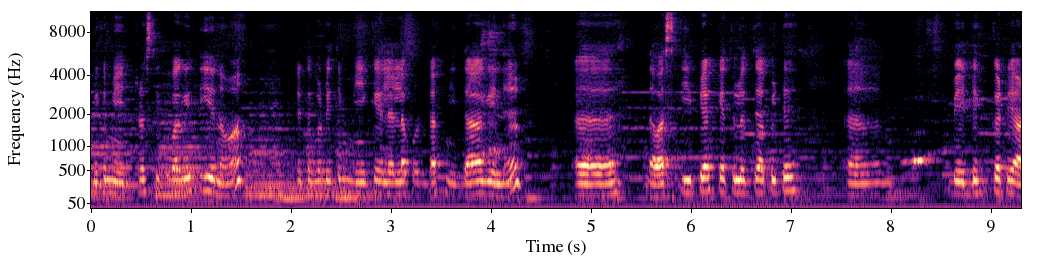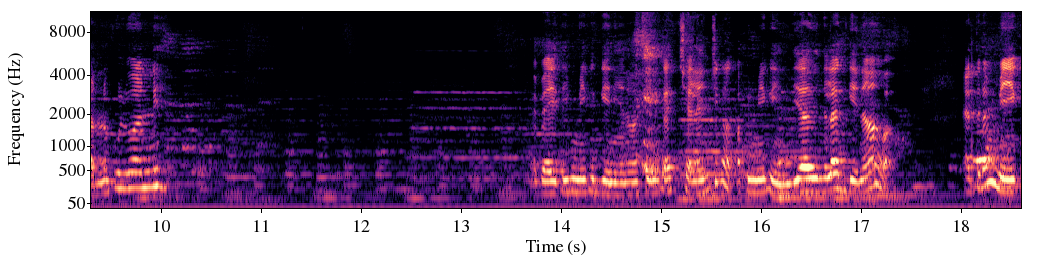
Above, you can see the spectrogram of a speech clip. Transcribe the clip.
මේක මේට්‍රස් එක වගේ තියෙනවා. එතකොට ඉතින් මේක එලලා පොඩ්ඩක් නිදාගෙන දවස් කීපයක් ඇතුළත අපිට බෙඩ් එකකට යන්න පුළුවන් හැබැයි ඉතින් මේක ගෙනියනවා කියන එක චැලෙන්ජ් එකක්. අපි මේක ඉන්දියාවේ ඉඳලා ගෙනාවා. ඇත්තටම මේක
